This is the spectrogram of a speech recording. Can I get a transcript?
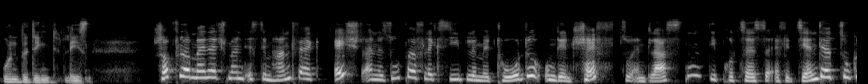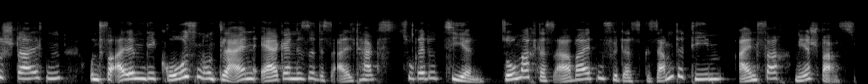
unbedingt lesen? Shopfloor-Management ist im Handwerk echt eine super flexible Methode, um den Chef zu entlasten, die Prozesse effizienter zu gestalten und vor allem die großen und kleinen Ärgernisse des Alltags zu reduzieren. So macht das Arbeiten für das gesamte Team einfach mehr Spaß.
